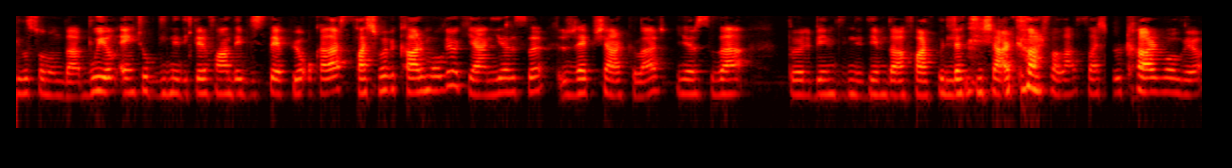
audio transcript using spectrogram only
yılı sonunda bu yıl en çok dinledikleri falan diye bir liste yapıyor. O kadar saçma bir karma oluyor ki yani yarısı rap şarkılar, yarısı da böyle benim dinlediğim daha farklı Latin şarkılar falan saçma bir karma oluyor.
